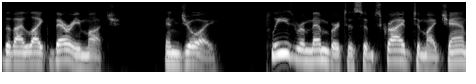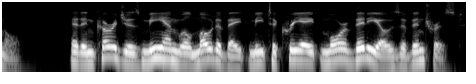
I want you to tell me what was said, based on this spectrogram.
that I like very much. Enjoy. Please remember to subscribe to my channel. It encourages me and will motivate me to create more videos of interest.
